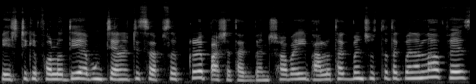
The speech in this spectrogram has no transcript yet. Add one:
পেজটিকে ফলো দিয়ে এবং চ্যানেলটি সাবস্ক্রাইব করে পাশে থাকবেন। সবাই ভালো থাকবেন, সুস্থ থাকবেন। আল্লাহ হাফেজ।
